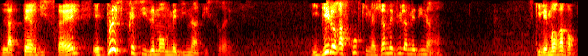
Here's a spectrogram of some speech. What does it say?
la terre d'Israël, et plus précisément Médina d'Israël. Il dit le Rav Kook n'a jamais vu la Médina, hein, parce qu'il est mort avant.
